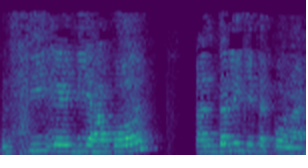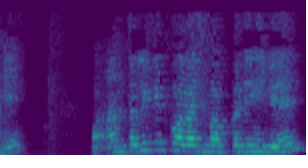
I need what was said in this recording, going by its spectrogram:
तर सी ए डी हा कोण? आंतरलिखित कोण आहे? अंतर्लिखित आंतरलिखित कोणाची माप कधी निघेल?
